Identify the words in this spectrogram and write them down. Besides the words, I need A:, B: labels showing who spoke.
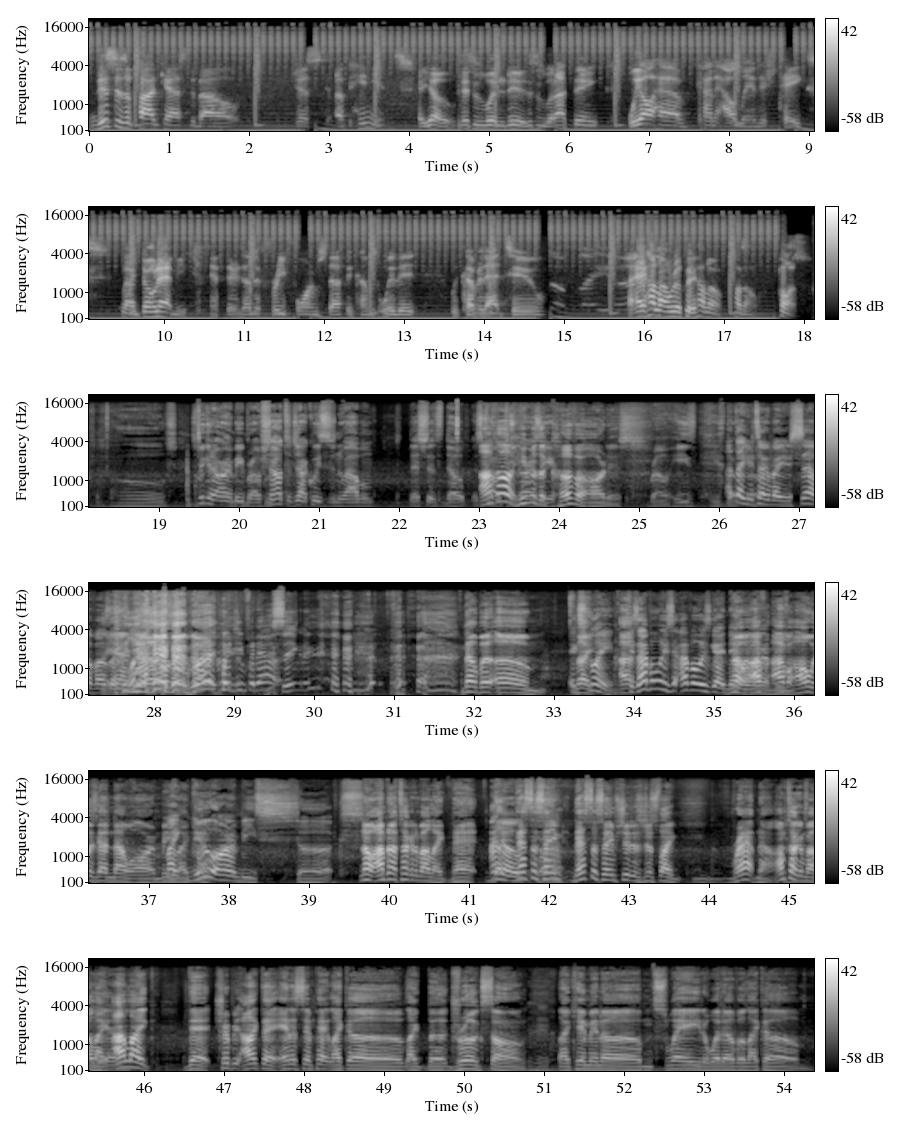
A: This is a podcast about just opinions.
B: Hey, yo, this is what it is. This is what I think.
A: We all have kind of outlandish takes.
B: Like, don't at me.
A: If there's other free form stuff that comes with it, we cover that too.
B: Hey, hold on, real quick. Hold on, hold on. Pause.
C: Ooh. Speaking of R&B, bro, shout out to Jacquees' new album. That shit's dope. It's
D: I thought
C: King
D: he was a cover artist.
C: Bro, he's he's.
E: I thought you were
C: bro.
E: talking about yourself. I was
C: Yeah,
E: like, what?
D: yeah, I was like, what?
E: What'd you put
C: You
E: out?
C: sing, nigga?
D: No, but um,
E: Explain,
D: I-
E: because I've always I've always got down
D: no,
E: with
D: I've,
E: R&B.
D: I've always gotten down with R and B.
E: like,
D: Like,
E: new
D: come.
E: R and B sucks.
D: No, I'm not talking about like that.
E: I
D: Th-
E: know.
D: That's the same. That's the same shit as just like rap. Now I'm talking about like
E: Yeah.
D: I like that trippy. I like that Anderson .Paak, like uh, like the drug song,
E: Mm-hmm.
D: Like him and um Suede or whatever. Like um,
